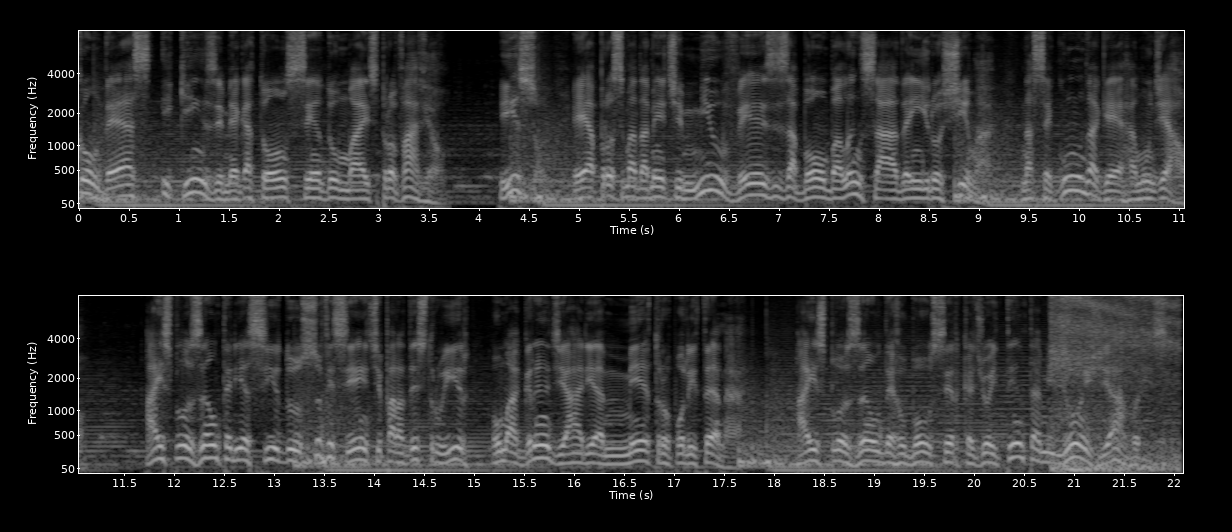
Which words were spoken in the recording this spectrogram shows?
com 10 e 15 megatons sendo o mais provável. Isso é aproximadamente mil vezes a bomba lançada em Hiroshima na Segunda Guerra Mundial. A explosão teria sido suficiente para destruir uma grande área metropolitana. A explosão derrubou cerca de 80 milhões de árvores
